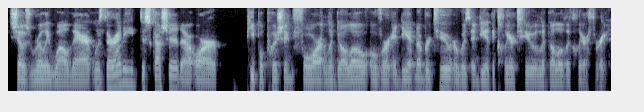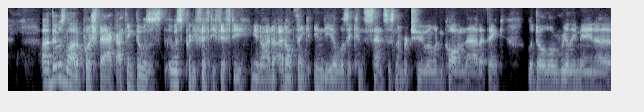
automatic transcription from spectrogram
shows really well there. Was there any discussion or, or people pushing for Lodolo over India at number two, or was India the clear two, Lodolo the clear three? Uh, there was a lot of pushback. I think there was it was pretty 50-50. You know, I, don't think India was a consensus number two. I wouldn't call him that. I think Lodolo really made a,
